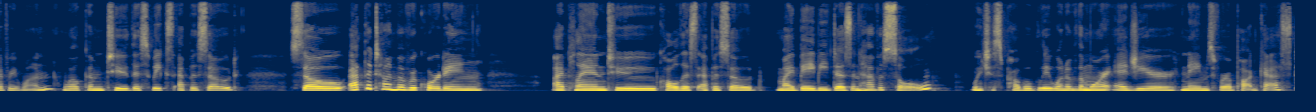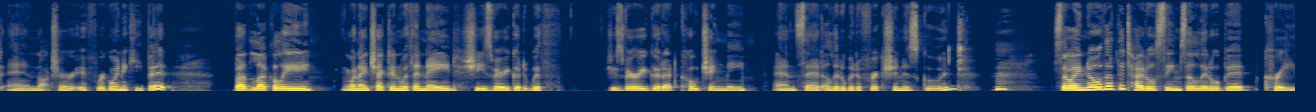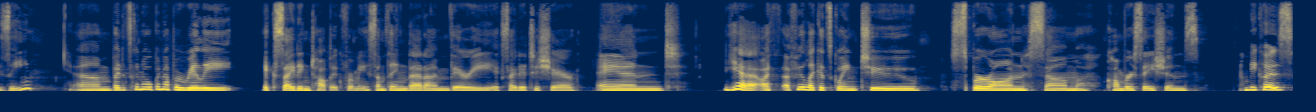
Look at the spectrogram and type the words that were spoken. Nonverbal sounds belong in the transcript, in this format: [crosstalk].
everyone. Welcome to this week's episode. So, at the time of recording, I plan to call this episode My Baby Doesn't Have a Soul, which is probably one of the more edgier names for a podcast, and not sure if we're going to keep it. But luckily, when I checked in with Anaid, she's very good with she's very good at coaching me and said a little bit of friction is good. [laughs] So I know that the title seems a little bit crazy, um, but it's going to open up a really exciting topic for me, something that I'm very excited to share. And yeah, I, I feel like it's going to spur on some conversations because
